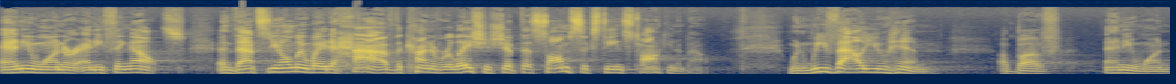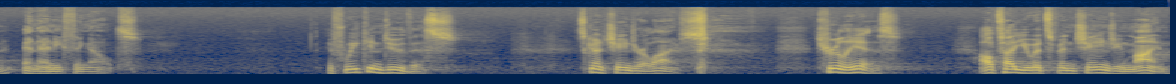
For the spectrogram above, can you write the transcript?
anyone or anything else. And that's the only way to have the kind of relationship that Psalm 16 is talking about. When we value Him above anyone and anything else. If we can do this, it's going to change our lives. truly is. I'll tell you, it's been changing mine.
